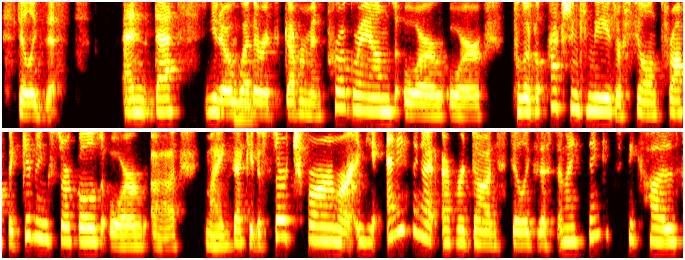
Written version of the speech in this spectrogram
still exists. And that's, you know, mm-hmm. whether it's government programs or or political action committees or philanthropic giving circles or uh, my executive search firm or anything I've ever done still exists. And I think it's because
